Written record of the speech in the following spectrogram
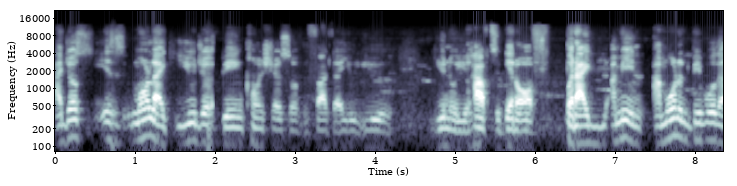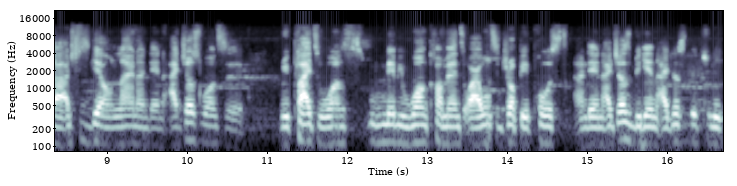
I just it's more like you just being conscious of the fact that you you you know you have to get off. But I I mean I'm one of the people that I just get online and then I just want to reply to once maybe one comment or I want to drop a post and then I just begin I just literally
